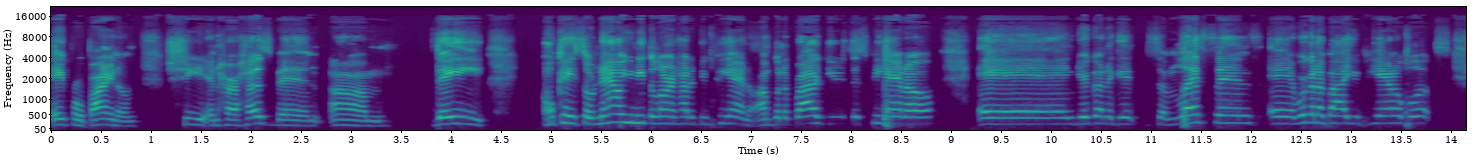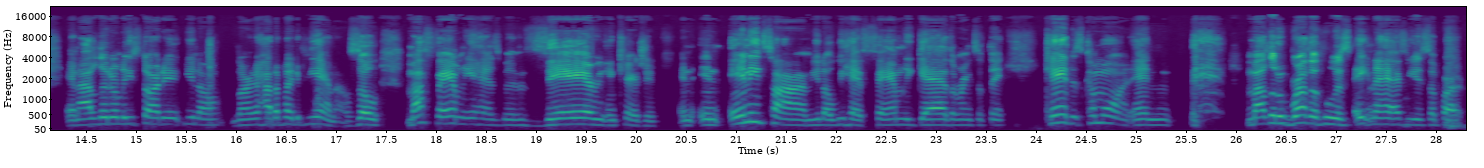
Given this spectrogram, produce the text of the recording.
April Bynum, she and her husband, um, they okay, so now you need to learn how to do piano. I'm going to buy you this piano and you're going to get some lessons and we're going to buy you piano books. And I literally started, you know, learning how to play the piano. So my family has been very encouraging. And in any time, you know, we have family gatherings of things, Candace, come on. And my little brother, who is eight and a half years apart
